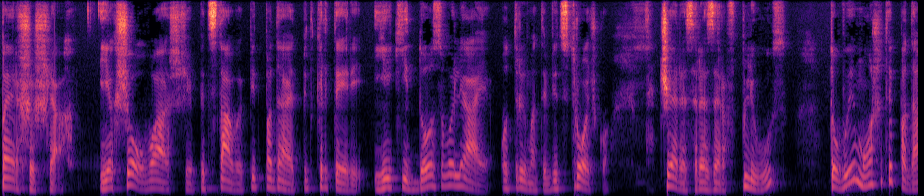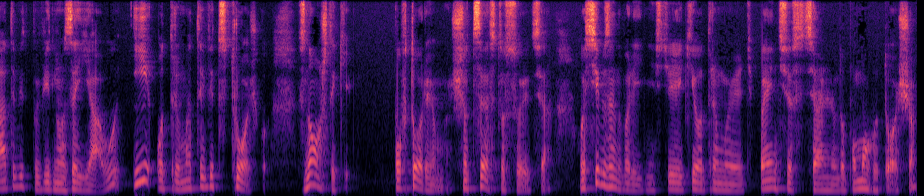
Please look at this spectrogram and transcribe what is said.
Перший шлях. Якщо ваші підстави підпадають під критерії, які дозволяє отримати відстрочку через резерв плюс, то ви можете подати відповідну заяву і отримати відстрочку. Знову ж таки, повторюємо, що це стосується осіб з інвалідністю, які отримують пенсію, соціальну допомогу тощо.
